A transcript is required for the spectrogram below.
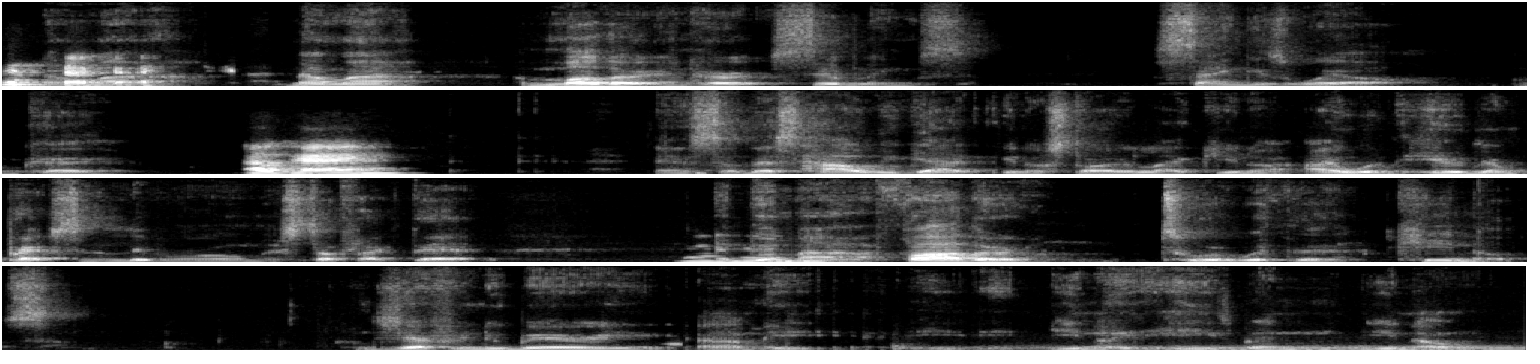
Now my, now, my mother and her siblings sang as well. Okay. Okay and so that's how we got you know started like you know i would hear them practicing in the living room and stuff like that mm-hmm. and then mm-hmm. my father toured with the keynotes jeffery newberry um, he, he you know he's been you know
